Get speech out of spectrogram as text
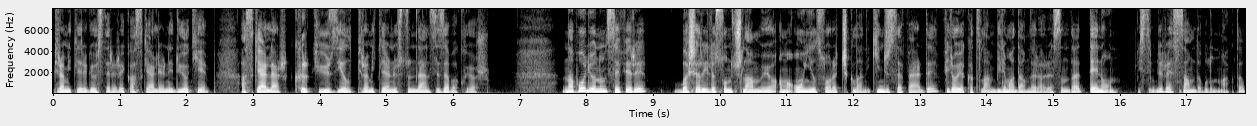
piramitleri göstererek askerlerine diyor ki askerler 40-100 yıl piramitlerin üstünden size bakıyor. Napolyon'un seferi başarıyla sonuçlanmıyor ama 10 yıl sonra çıkılan ikinci seferde filoya katılan bilim adamları arasında Denon isimli ressam da bulunmakta.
